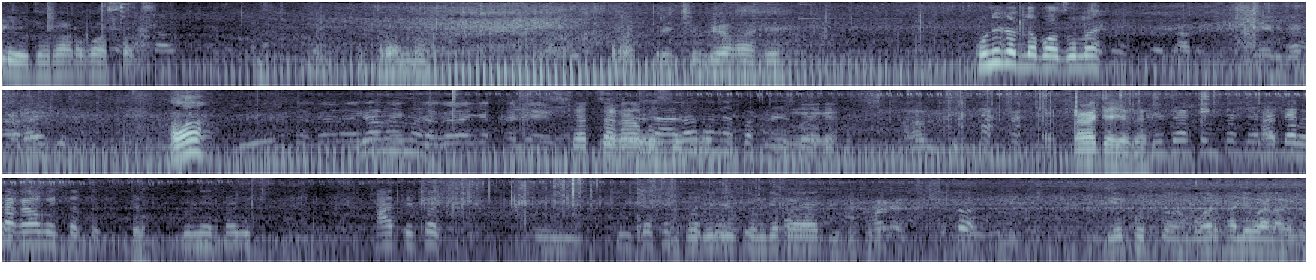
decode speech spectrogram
व्हिडिओ धर आडवा असाच मित्रांनो रात्रीची वेळ आहे. कोणीकडल्या बाजूला आहे? हा? हे वर खाली व्हायला लागले.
